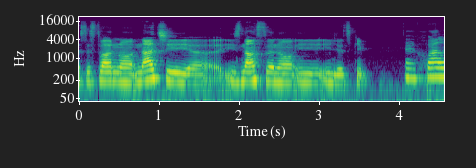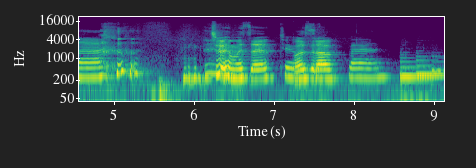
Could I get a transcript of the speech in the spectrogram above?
se stvarno naći uh, i znanstveno i, i ljudski. E, hvala. Čujemo se. Čujemo Pozdrav. Se. Bye.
